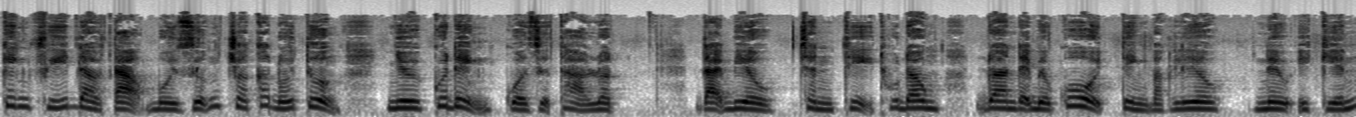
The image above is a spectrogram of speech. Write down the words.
kinh phí đào tạo bồi dưỡng cho các đối tượng như quy định của dự thảo luật. Đại biểu Trần Thị Thu Đông, đoàn đại biểu Quốc hội tỉnh Bạc Liêu nêu ý kiến.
